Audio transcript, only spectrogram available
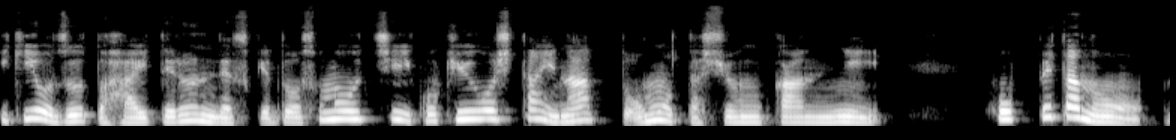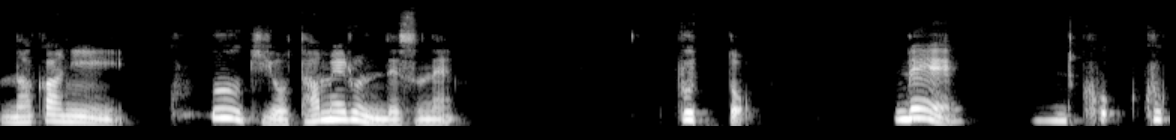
息をずっと吐いてるんですけど、そのうち呼吸をしたいなと思った瞬間に、ほっぺたの中に空気を溜めるんですね。ぷっと。で、く、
